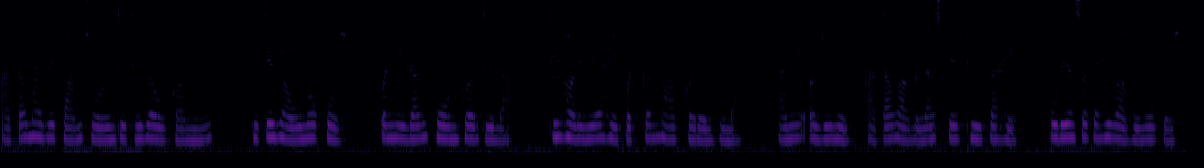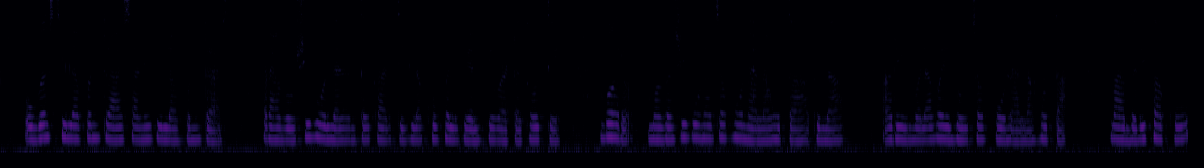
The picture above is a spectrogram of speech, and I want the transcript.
आता माझे काम सोडून तिथे जाऊ का मी? तिथे जाऊ नकोस पण निदान फोन कर तिला. ती हळवी आहे पटकन माफ करेल तुला. आणि अजून एक आता वागलास ते ठीक आहे पुढे असं काही वागू नकोस. उगाच तिला पण त्रास आणि तुला पण त्रास. राघवशी बोलल्यानंतर कार्तिकला खूप हलके हलके वाटत होते. बरं मगाशी कुणाचा फोन आला होता तुला? अरे मला वैभवचा फोन आला होता. माधुरी काकू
